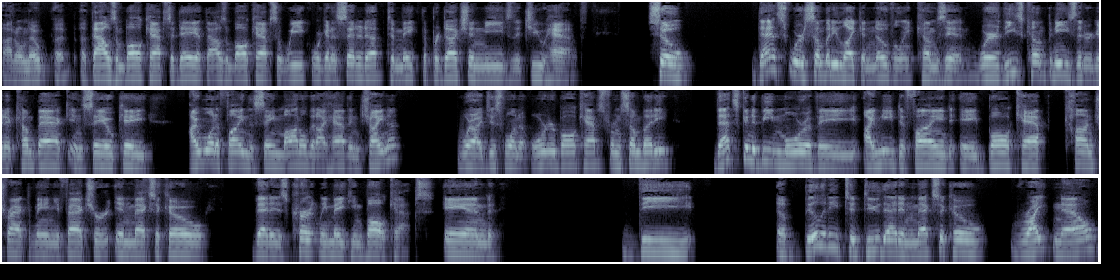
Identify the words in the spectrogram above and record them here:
I don't know, a, a thousand ball caps a day, a thousand ball caps a week. We're going to set it up to make the production needs that you have. So that's where somebody like a Novalink comes in, where these companies that are going to come back and say, okay, I want to find the same model that I have in China, where I just want to order ball caps from somebody. That's going to be more of a, I need to find a ball cap contract manufacturer in Mexico that is currently making ball caps. And the ability to do that in Mexico right now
